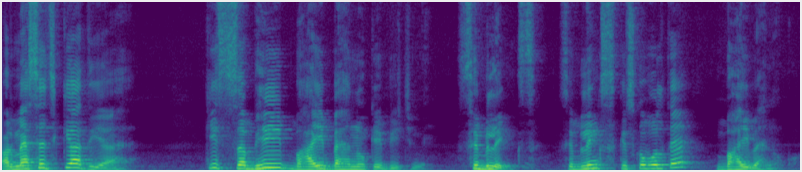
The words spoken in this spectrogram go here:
और मैसेज क्या दिया है? कि सभी भाई बहनों के बीच में सिबलिंग्स सिबलिंग्स किसको बोलते हैं? भाई बहनों को,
